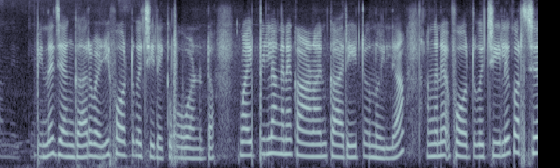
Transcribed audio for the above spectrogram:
വന്നിരിക്കുകയാണ് പിന്നെ ജങ്കാർ വഴി ഫോർട്ട് കൊച്ചിയിലേക്ക് പോവാണ് കേട്ടോ വൈപ്പിനിൽ അങ്ങനെ കാണാൻ കാര്യമായിട്ടൊന്നുമില്ല അങ്ങനെ ഫോർട്ട് കൊച്ചിയിൽ കുറച്ച്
